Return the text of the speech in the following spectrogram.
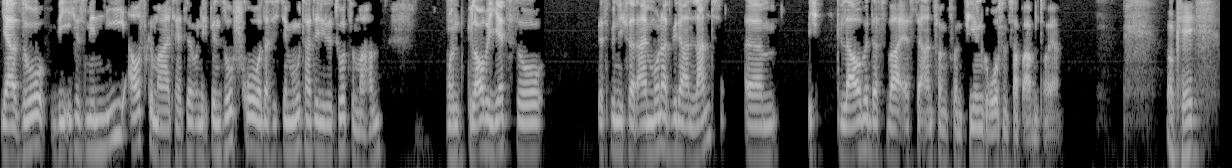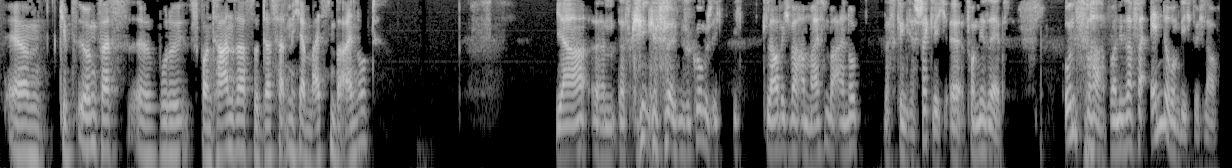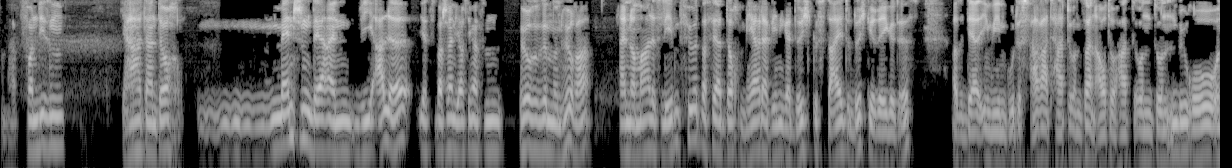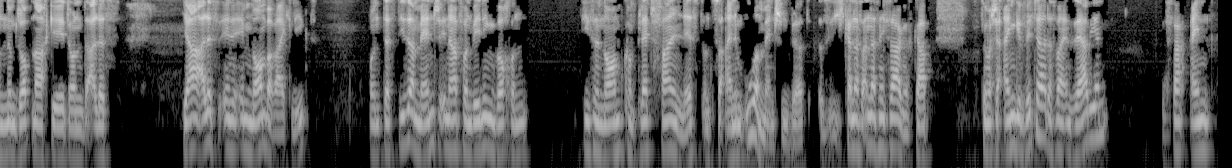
ja, so wie ich es mir nie ausgemalt hätte. Und ich bin so froh, dass ich den Mut hatte, diese Tour zu machen. Und glaube jetzt so, jetzt bin ich seit einem Monat wieder an Land. Ähm, ich glaube, das war erst der Anfang von vielen großen Sub-Abenteuern. Okay. Ähm, Gibt es irgendwas, äh, wo du spontan sagst, so das hat mich am meisten beeindruckt? Ja, ähm, das klingt jetzt vielleicht ein bisschen komisch. Ich, ich glaube ich, war am meisten beeindruckt, das klingt ja schrecklich, äh, von mir selbst. Und zwar von dieser Veränderung, die ich durchlaufen habe. Von diesem, ja, dann doch Menschen, der ein, wie alle, jetzt wahrscheinlich auch die ganzen Hörerinnen und Hörer, ein normales Leben führt, was ja doch mehr oder weniger durchgestylt und durchgeregelt ist. Also der irgendwie ein gutes Fahrrad hat und sein Auto hat und, und ein Büro und einem Job nachgeht und alles, ja, alles in, im Normbereich liegt. Und dass dieser Mensch innerhalb von wenigen Wochen diese Norm komplett fallen lässt und zu einem Urmenschen wird. Also ich kann das anders nicht sagen. Es gab zum Beispiel ein Gewitter, das war in Serbien. Das war ein,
